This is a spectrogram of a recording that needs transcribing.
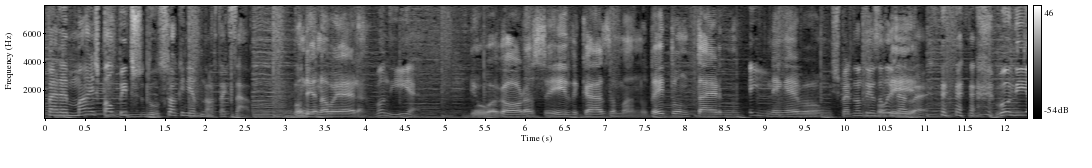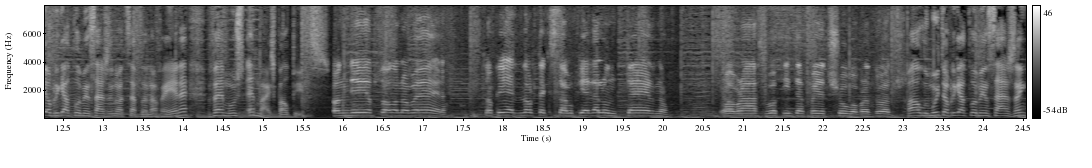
para mais palpites do Só Quem é de Norte é que sabe. Bom dia, Nova Era. Bom dia. Eu agora saí de casa, mano. Deito um terno, Ei. nem é bom. Espero que não tenhas aleijado, dia. é? Bom dia, obrigado pela mensagem no WhatsApp da Nova Era. Vamos a mais palpites. Bom dia pessoal da Nova Era. Só quem é de norte é que sabe o que é dar um terno. Um abraço, boa quinta-feira de chuva para todos. Paulo, muito obrigado pela mensagem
